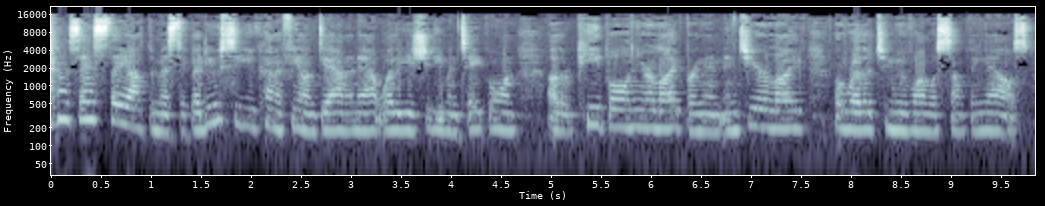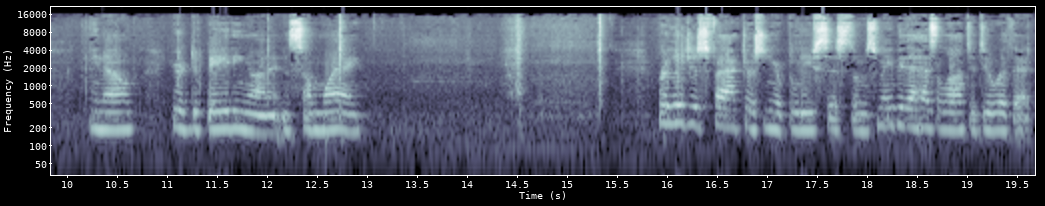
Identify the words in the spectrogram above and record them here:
I say stay optimistic. I do see you kind of feeling down and out whether you should even take on other people in your life, bring them into your life, or whether to move on with something else. You know, you're debating on it in some way religious factors in your belief systems. Maybe that has a lot to do with it.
